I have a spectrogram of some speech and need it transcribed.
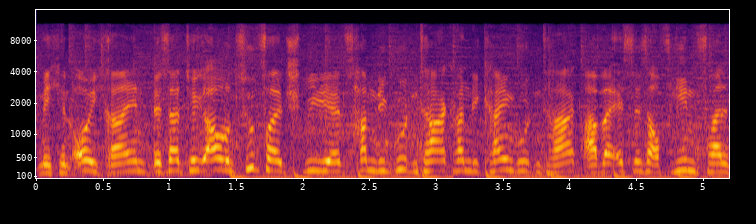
mich in euch rein. Ist natürlich auch ein Zufallsspiel jetzt, haben die einen guten Tag, haben die keinen guten Tag, aber es ist auf jeden Fall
